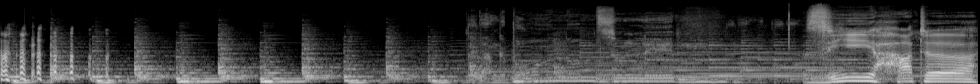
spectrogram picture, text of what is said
Sie hatte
